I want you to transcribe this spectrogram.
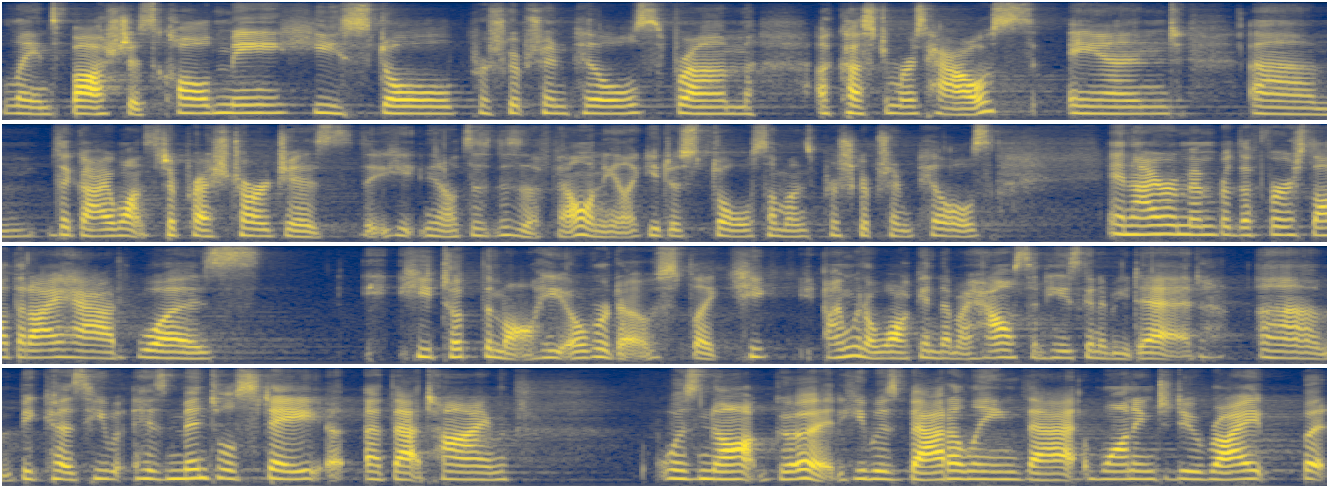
Lane's boss just called me. He stole prescription pills from a customer's house, and um, the guy wants to press charges. He, you know, this, this is a felony. Like, he just stole someone's prescription pills. And I remember the first thought that I had was, he took them all. He overdosed. Like he, I'm going to walk into my house and he's going to be dead um, because he, his mental state at that time was not good. He was battling that wanting to do right, but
